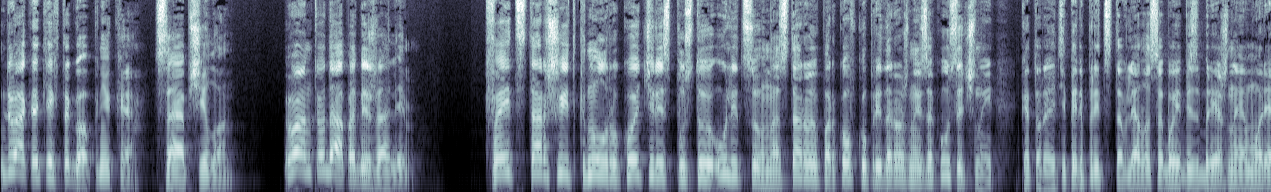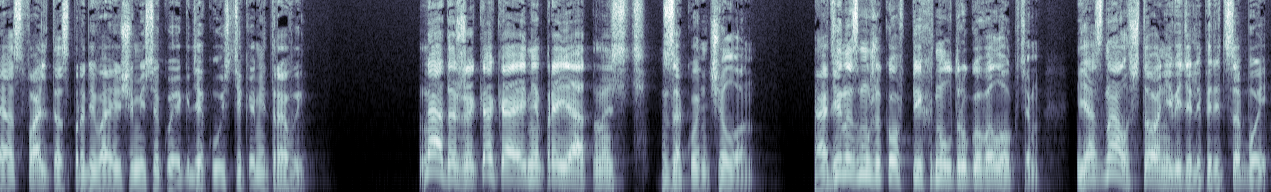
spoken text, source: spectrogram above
«Два каких-то гопника», — сообщил он. «Вон туда побежали». Фейт-старший ткнул рукой через пустую улицу на старую парковку придорожной закусочной, которая теперь представляла собой безбрежное море асфальта с пробивающимися кое-где кустиками травы. «Надо же, какая неприятность!» — закончил он. Один из мужиков пихнул другого локтем. Я знал, что они видели перед собой.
